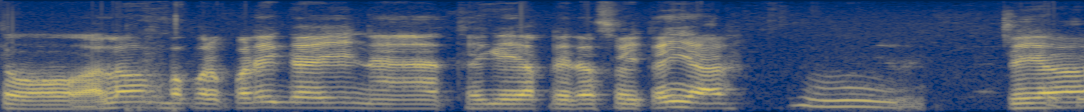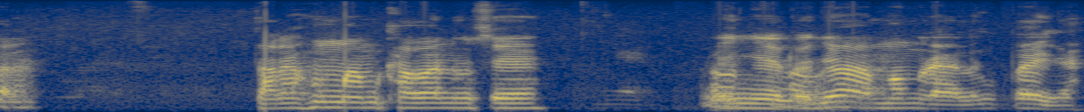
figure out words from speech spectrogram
તો હાલો બપોર પડી ગઈ ને થઈ ગઈ આપણી રસોઈ તૈયાર. તૈયાર? તારે શું મામ ખાવાનું છે? અહીંયા તો જો મમરા ઉપાઈ જા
